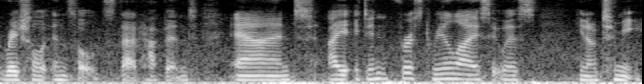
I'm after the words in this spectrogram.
racial insults that happened. And I, I, didn't first realize it was you know to me.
